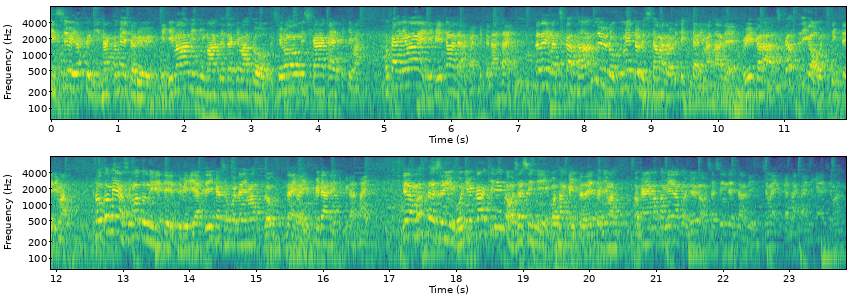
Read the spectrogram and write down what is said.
一周約200メートル右回りに回っていただきますと後ろの道から帰ってきます。他にはエレベーターで上がってください。ただ今地下36メートル下まで降りてきておりますので上から地下水が落ちてきております。そのため足元に入れて滑りやすい箇所ございます。洞窟内はゆっくり歩いてください。ではまず最初にご入館記念のお写真にご参加いただいております。岡山と宮50のお写真ですので1枚ご参加お願いします。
